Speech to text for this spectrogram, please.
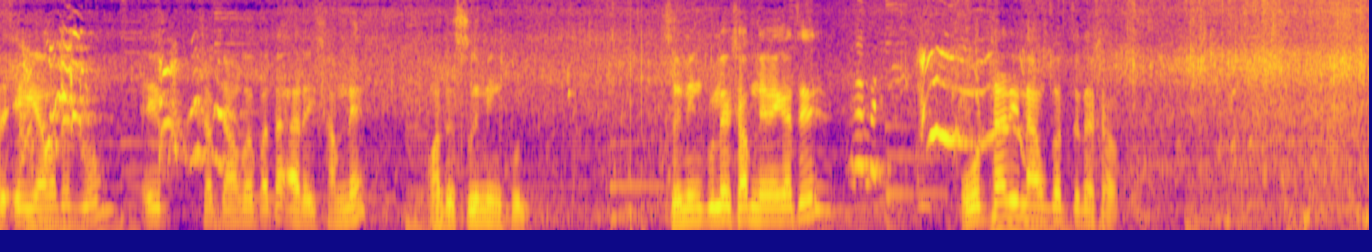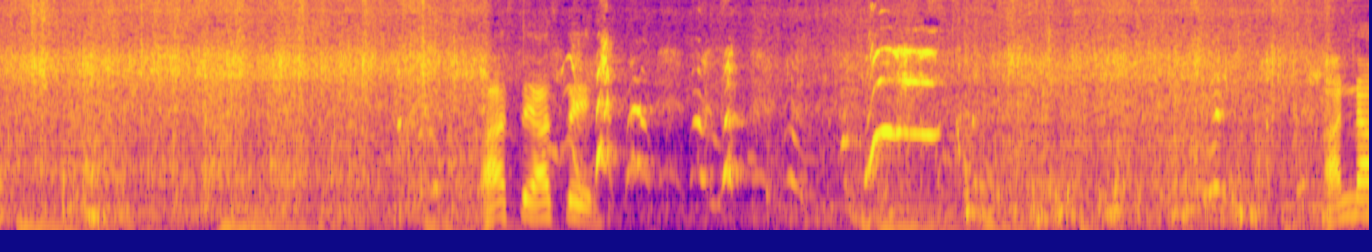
তো এই আমাদের রুম এই সব জামা কাপড় পাতা আর এই সামনে আমাদের সুইমিং পুল সুইমিং পুলে সব নেমে গেছে। ওঠারই নাম করছে না সব। আস্তে আস্তে। আন্না!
